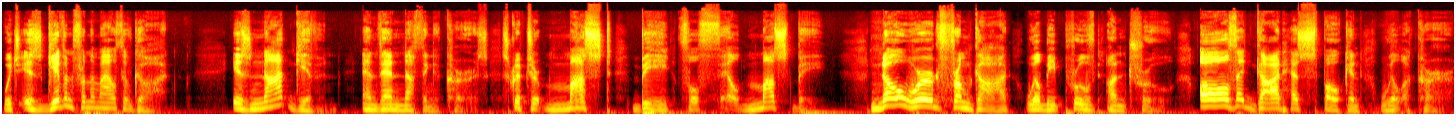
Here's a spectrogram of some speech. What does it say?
which is given from the mouth of God, is not given and then nothing occurs. Scripture must be fulfilled, must be. No word from God will be proved untrue all that God has spoken will occur.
